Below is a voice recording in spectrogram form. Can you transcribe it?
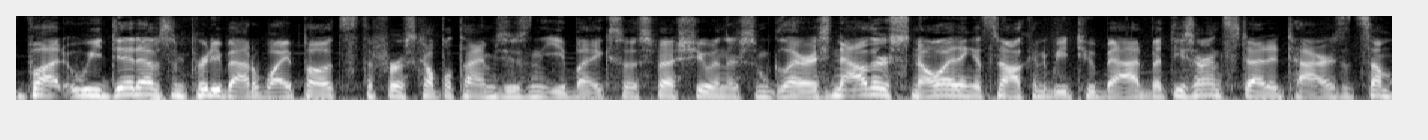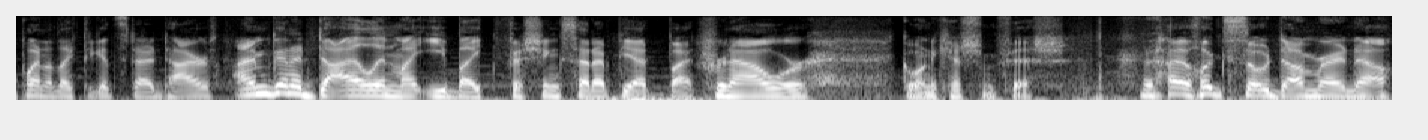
But we did have some pretty bad wipeouts the first couple times using the e-bike, so especially when there's some glares. Now there's snow, I think it's not gonna be too bad, but these aren't studded tires. At some point I'd like to get studded tires. I'm gonna dial in my e-bike fishing setup yet, but for now we're going to catch some fish. I look so dumb right now.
